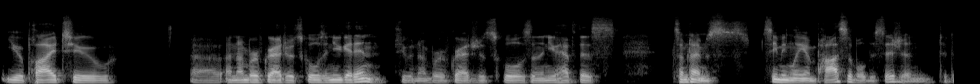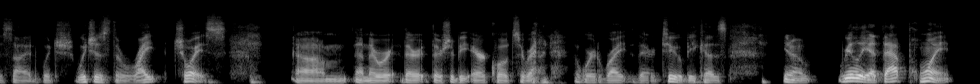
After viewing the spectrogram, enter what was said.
You apply to uh, a number of graduate schools, and you get into a number of graduate schools, and then you have this sometimes seemingly impossible decision to decide which which is the right choice um, and there were there there should be air quotes around the word right there too because you know really at that point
